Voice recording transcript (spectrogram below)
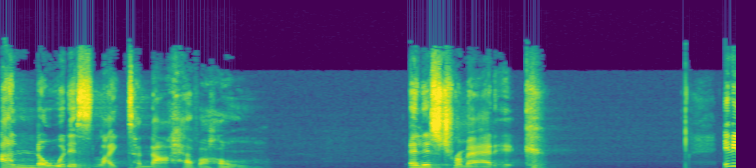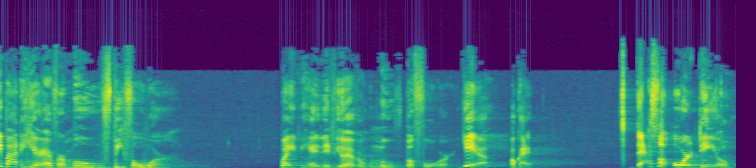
I know what it's like to not have a home. And it's traumatic. Anybody here ever moved before? wave hand if you ever moved before. Yeah, okay. That's an ordeal,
